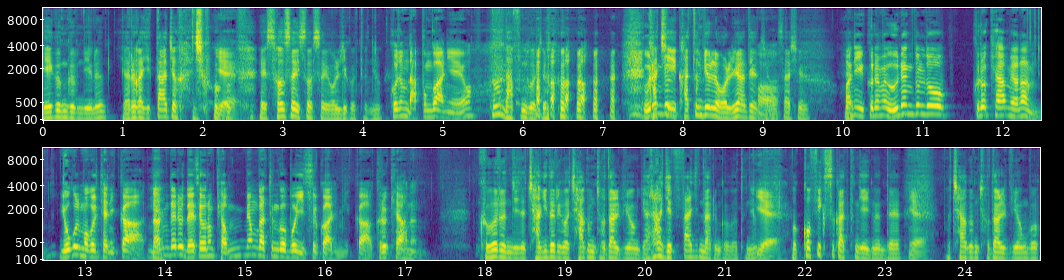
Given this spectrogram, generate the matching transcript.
예금 금리는 여러 가지 따져가지고 예. 서서히 서서히 올리거든요. 그거 좀 나쁜 거 아니에요? 그건 나쁜 거죠. 같이 같은 비율로 올려야 되죠, 어. 사실. 아니 그러면 은행들도 그렇게 하면은 욕을 먹을 테니까 나름대로 네. 내세우는 변명 같은 거 뭐 있을 거 아닙니까? 그렇게 하는. 그거는 이제 자기들이 그 자금 조달 비용 여러 가지 따진다는 거거든요. 예. 뭐 코픽스 같은 게 있는데 예. 뭐 자금 조달 비용 뭐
